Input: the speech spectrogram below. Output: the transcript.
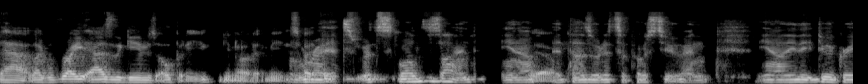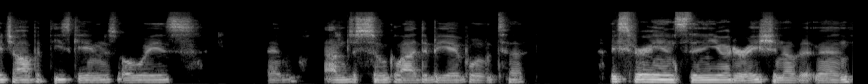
that like right as the game is opening you know what i mean so right I think, it's, it's well designed you know yeah. it does what it's supposed to and you know they, they do a great job with these games always and i'm just so glad to be able to experience the new iteration of it man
